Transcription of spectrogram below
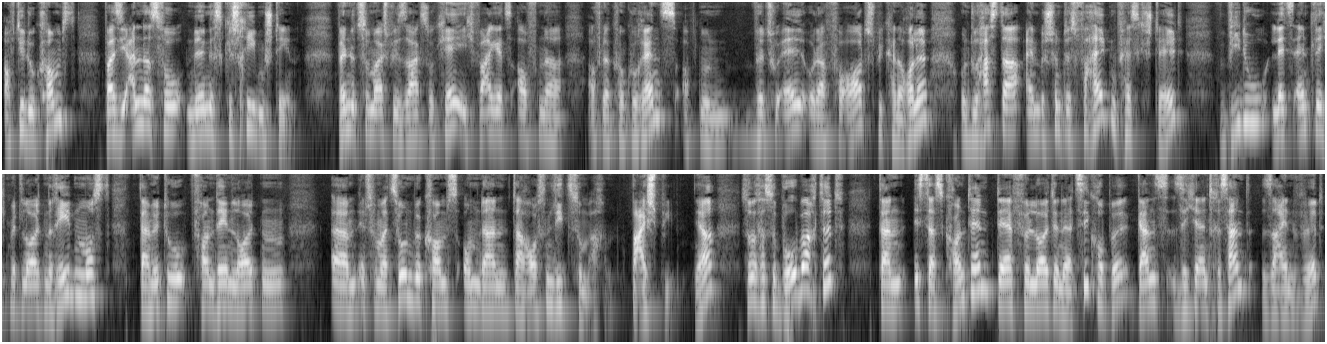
auf die du kommst, weil sie anderswo nirgends geschrieben stehen. Wenn du zum Beispiel sagst, okay, ich war jetzt auf einer, auf einer Konkurrenz, ob nun virtuell oder vor Ort, spielt keine Rolle, und du hast da ein bestimmtes Verhalten festgestellt, wie du letztendlich mit Leuten reden musst, damit du von den Leuten ähm, Informationen bekommst, um dann daraus ein Lied zu machen. Beispiel, ja? Sowas hast du beobachtet, dann ist das Content, der für Leute in der Zielgruppe ganz sicher interessant sein wird,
